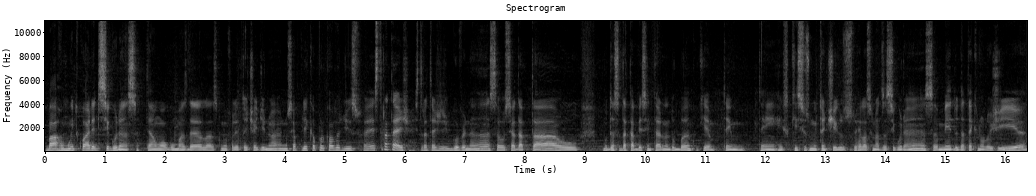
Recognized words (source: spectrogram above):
barram muito com a área de segurança. Então, algumas delas, como eu falei, Touch ID não, não se aplica por causa disso. É estratégia, estratégia de governança, ou se adaptar, ou mudança da cabeça interna do banco, que é- tem, tem resquícios muito antigos relacionados à segurança, medo da tecnologia.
